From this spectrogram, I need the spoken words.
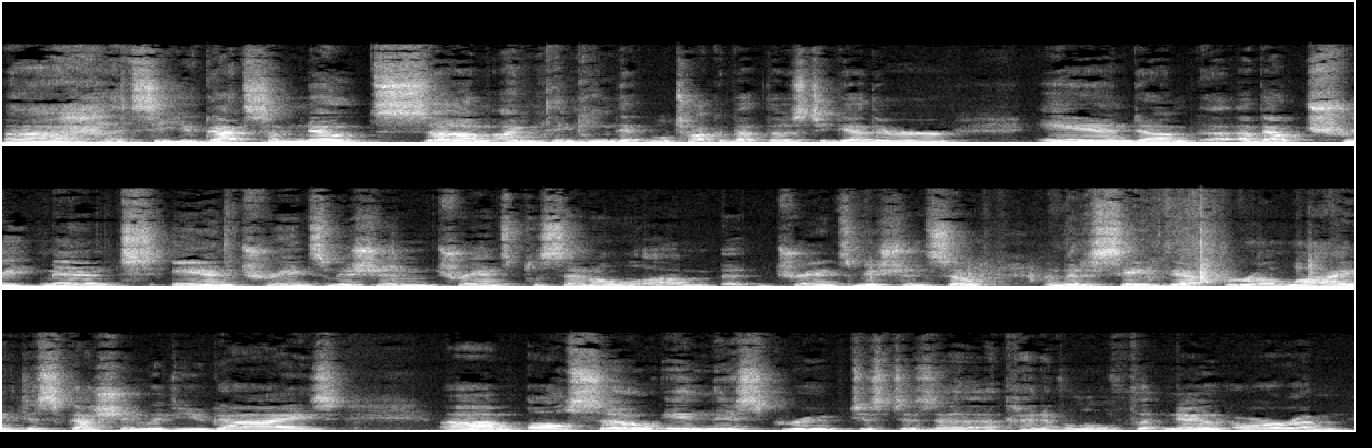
Uh, let's see, you've got some notes. Um, I'm thinking that we'll talk about those together and um, about treatment and transmission, transplacental um, transmission. So I'm going to save that for a live discussion with you guys. Um, also in this group, just as a, a, kind of a little footnote, are um,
